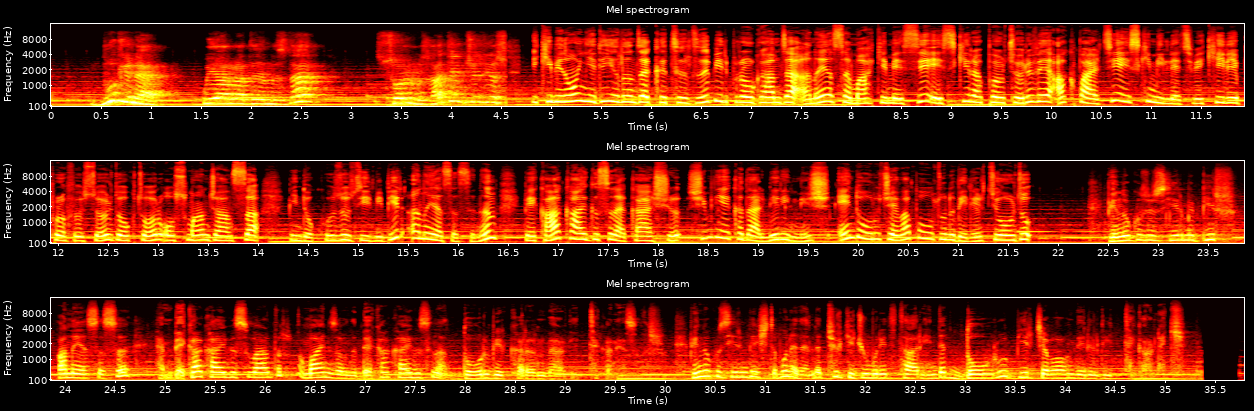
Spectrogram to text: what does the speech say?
bugüne uyarladığımızda sorunu zaten çözüyoruz. 2017 yılında katıldığı bir programda Anayasa Mahkemesi eski raportörü ve AK Parti eski milletvekili Profesör Doktor Osman Cansa 1921 Anayasası'nın beka kaygısına karşı şimdiye kadar verilmiş en doğru cevap olduğunu belirtiyordu. 1921 Anayasası hem beka kaygısı vardır ama aynı zamanda beka kaygısına doğru bir kararın verdiği tek anayasadır. 1921 işte bu nedenle Türkiye Cumhuriyeti tarihinde doğru bir cevabın verildiği tek örnek.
